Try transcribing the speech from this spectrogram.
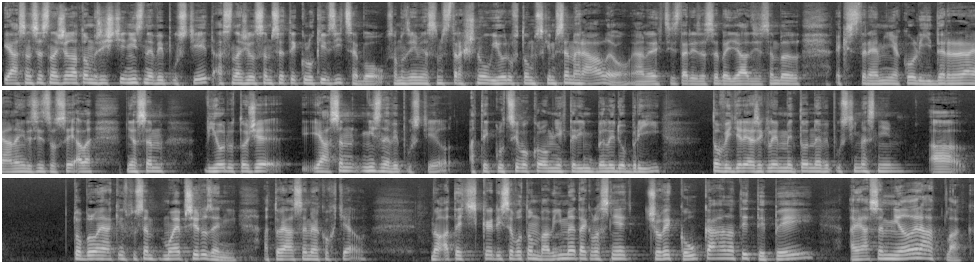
já jsem se snažil na tom hřišti nic nevypustit a snažil jsem se ty kluky vzít sebou. Samozřejmě měl jsem strašnou výhodu v tom, s kým jsem hrál. Jo. Já nechci tady ze sebe dělat, že jsem byl extrémní jako lídr a já nejde si co si, ale měl jsem výhodu to, že já jsem nic nevypustil a ty kluci okolo mě, kterým byli dobrý, to viděli a řekli, my to nevypustíme s ním. A to bylo nějakým způsobem moje přirození. A to já jsem jako chtěl. No a teď, když se o tom bavíme, tak vlastně člověk kouká na ty typy a já jsem měl rád tlak.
